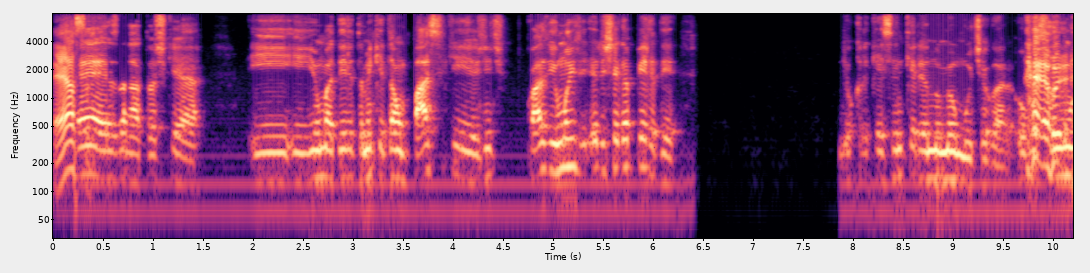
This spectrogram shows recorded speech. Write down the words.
É essa? É, exato, acho que é. E, e uma dele também que dá um passe que a gente quase uma ele chega a perder. Eu cliquei sem querer no meu mute agora. É, eu,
